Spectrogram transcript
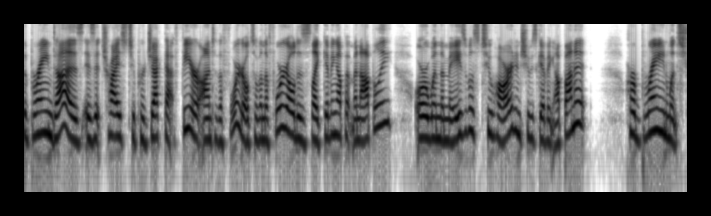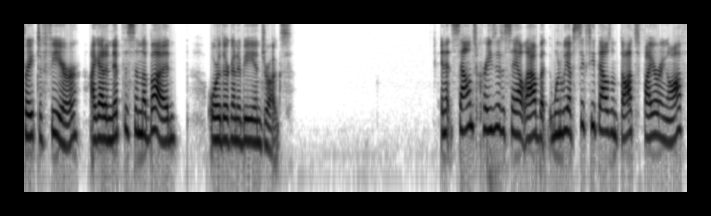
the brain does is it tries to project that fear onto the four year old. So when the four year old is like giving up at Monopoly or when the maze was too hard and she was giving up on it, her brain went straight to fear. I got to nip this in the bud or they're going to be in drugs. And it sounds crazy to say out loud, but when we have 60,000 thoughts firing off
